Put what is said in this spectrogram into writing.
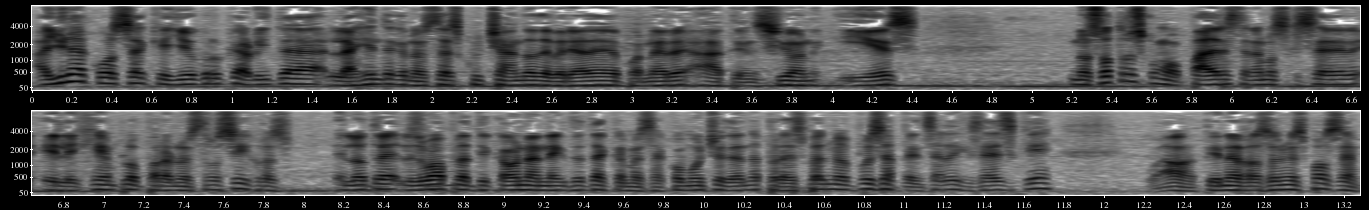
Hay una cosa que yo creo que ahorita la gente que nos está escuchando debería de poner atención y es nosotros como padres tenemos que ser el ejemplo para nuestros hijos. El otro, les voy a platicar una anécdota que me sacó mucho de onda, pero después me puse a pensar y dije, ¿sabes qué? Wow, tiene razón mi esposa.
